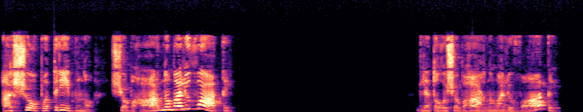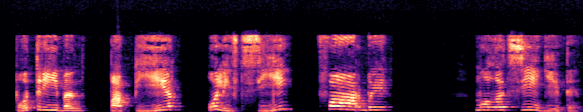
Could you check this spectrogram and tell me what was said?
А що потрібно, щоб гарно малювати? Для того, щоб гарно малювати, потрібен папір, олівці, фарби. Молодці, діти.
